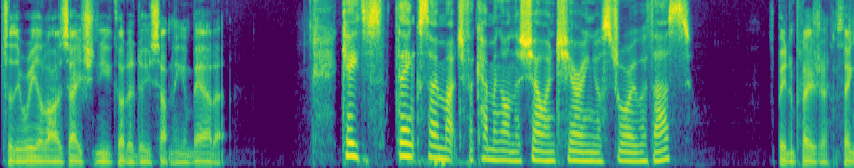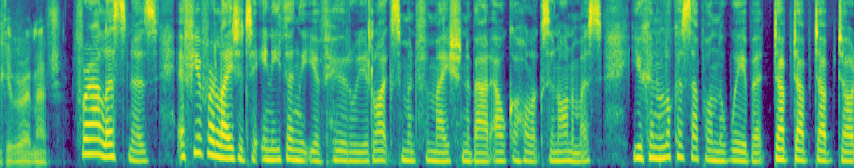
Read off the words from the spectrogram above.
to the realization you've got to do something about it. Keith, thanks so much for coming on the show and sharing your story with us. It's been a pleasure. Thank you very much. For our listeners, if you've related to anything that you've heard or you'd like some information about Alcoholics Anonymous, you can look us up on the web at www.aa.org.nz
